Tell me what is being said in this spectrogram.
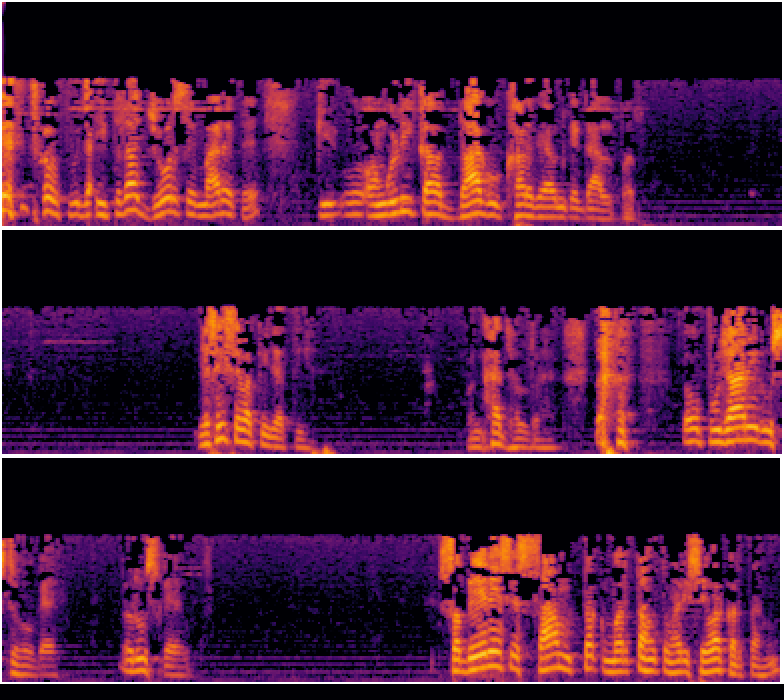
तो पूजा इतना ज़ोर से मारे थे कि वो अंगुली का दाग उखड़ गया उनके गाल पर। ऐसे ही सेवा की जाती है पंखा झल रहा है। तो, तो पुजारी रुष्ट हो गए रुस गए। सवेरे से शाम तक मरता हूँ, तुम्हारी सेवा करता हूँ,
